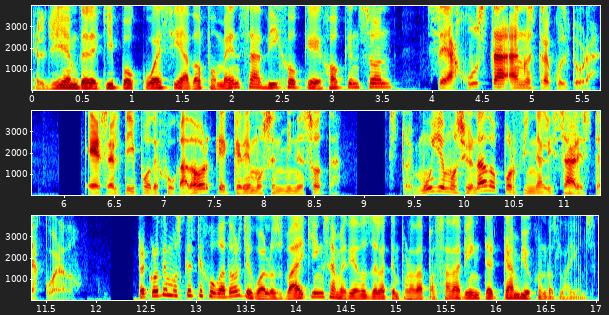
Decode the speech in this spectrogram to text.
El GM del equipo Kwesi Adolfo Mensa dijo que Hawkinson se ajusta a nuestra cultura. Es el tipo de jugador que queremos en Minnesota. Estoy muy emocionado por finalizar este acuerdo. Recordemos que este jugador llegó a los Vikings a mediados de la temporada pasada vía intercambio con los Lions,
